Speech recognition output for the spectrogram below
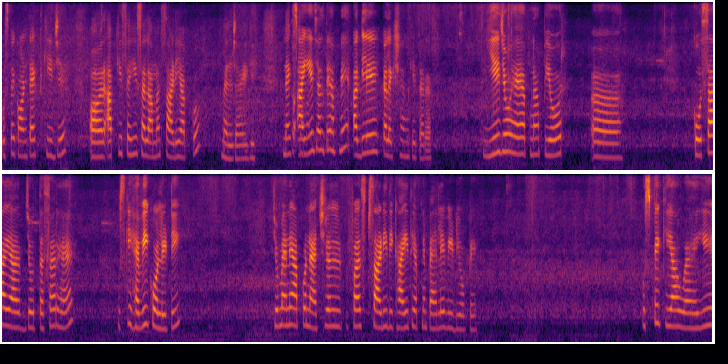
उस पर कॉन्टेक्ट कीजिए और आपकी सही सलामत साड़ी आपको मिल जाएगी। नेक्स्ट तो आइए चलते हैं अपने अगले कलेक्शन की तरफ़। तो ये जो है अपना प्योर आ, कोसा या जो तसर है उसकी हैवी क्वालिटी जो मैंने आपको नेचुरल फ़र्स्ट साड़ी दिखाई थी अपने पहले वीडियो पे उस पर किया हुआ है। ये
